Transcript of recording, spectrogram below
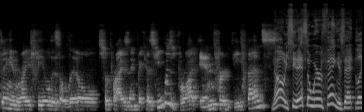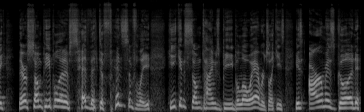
thing in right field is a little surprising because he was brought in for defense. No, you see, that's the weird thing is that, like, there are some people that have said that defensively he can sometimes be below average. Like he's his arm is good,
